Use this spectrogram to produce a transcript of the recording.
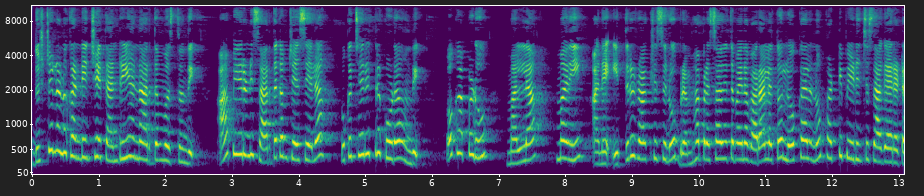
దుష్టులను ఖండించే తండ్రి అన్న అర్థం వస్తుంది. ఆ పేరుని సార్థకం చేసేలా ఒక చరిత్ర కూడా ఉంది. ఒకప్పుడు మల్ల మణి అనే ఇద్దరు రాక్షసులు బ్రహ్మ ప్రసాదితమైన వరాలతో లోకాలను పట్టి పీడించసాగారట.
